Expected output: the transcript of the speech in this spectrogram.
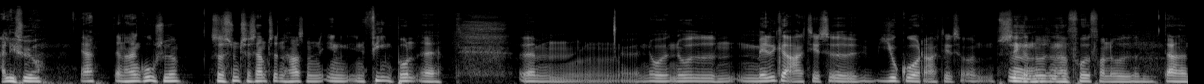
Dejlig syre. Ja, den har en god syre. Så synes jeg samtidig, den har sådan en, en fin bund af øhm, noget, noget mælkeagtigt, øh, yoghurtagtigt, og sikkert mm, noget, den mm. har fået fra noget, der er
